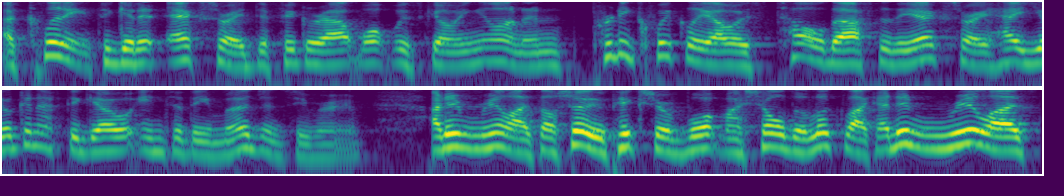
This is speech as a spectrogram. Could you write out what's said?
a clinic to get it x rayed to figure out what was going on. And pretty quickly, I was told after the x ray, hey, you're going to have to go into the emergency room. I didn't realize, I'll show you a picture of what my shoulder looked like. I didn't realize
